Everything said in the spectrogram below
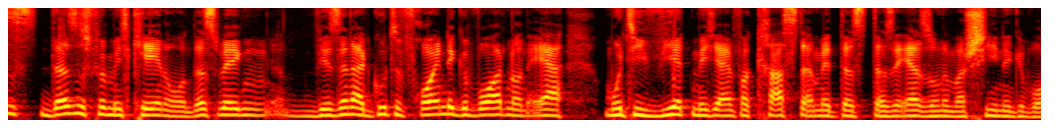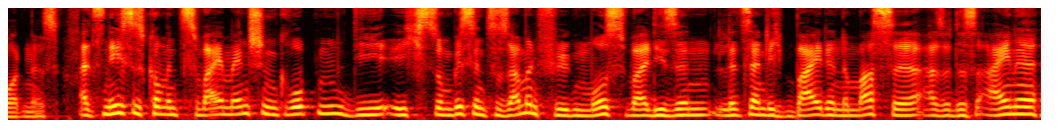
ist, das ist für mich Keno. Und deswegen, wir sind halt gute Freunde geworden und er motiviert mich einfach krass damit, dass, dass er so eine Maschine geworden ist. Als nächstes kommen zwei Menschengruppen, die ich so ein bisschen zusammenfügen muss, weil die sind letztendlich beide eine Masse. Also das eine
